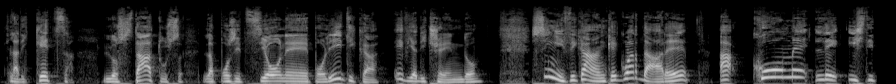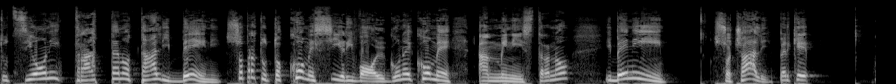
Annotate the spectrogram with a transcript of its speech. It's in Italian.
la ricchezza, lo status, la posizione politica e via dicendo. Significa anche guardare a come le istituzioni trattano tali beni, soprattutto come si rivolgono e come amministrano i beni sociali, perché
